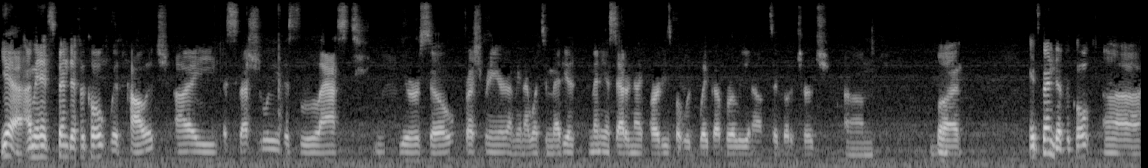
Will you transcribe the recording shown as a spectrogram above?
yeah, I mean, it's been difficult with college. I especially this last year or so, freshman year. I mean, I went to many many a Saturday night parties, but would wake up early enough to go to church. Um, but it's been difficult. Uh,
